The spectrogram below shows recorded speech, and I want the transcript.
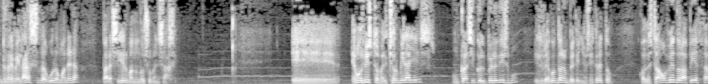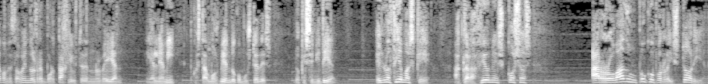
revelarse de alguna manera para seguir mandando su mensaje. Eh, hemos visto a Melchor Miralles, un clásico del periodismo, y les voy a contar un pequeño secreto. Cuando estábamos viendo la pieza, cuando estábamos viendo el reportaje y ustedes no nos veían, ni él ni a mí, porque estábamos viendo como ustedes lo que se emitía, él no hacía más que aclaraciones, cosas, arrobado un poco por la historia.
